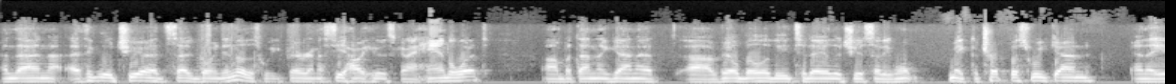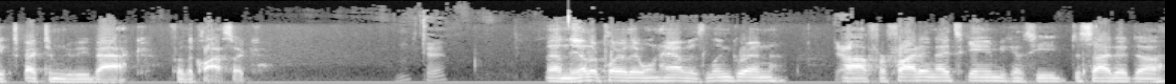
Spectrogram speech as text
and then I think Lucia had said going into this week they were going to see how he was going to handle it. Um, but then again, at uh, availability today, Lucia said he won't make the trip this weekend, and they expect him to be back for the Classic. And the other player they won't have is Lindgren yeah. uh, for Friday night's game because he decided uh,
